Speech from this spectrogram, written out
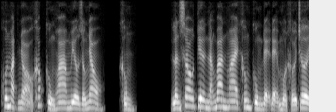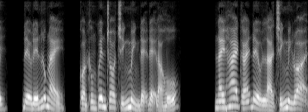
khuôn mặt nhỏ khóc cùng hoa miêu giống nhau, không. Lần sau tia nắng ban mai không cùng đệ đệ một khối chơi, đều đến lúc này, còn không quên cho chính mình đệ đệ đào hố. Này hai cái đều là chính mình loại,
